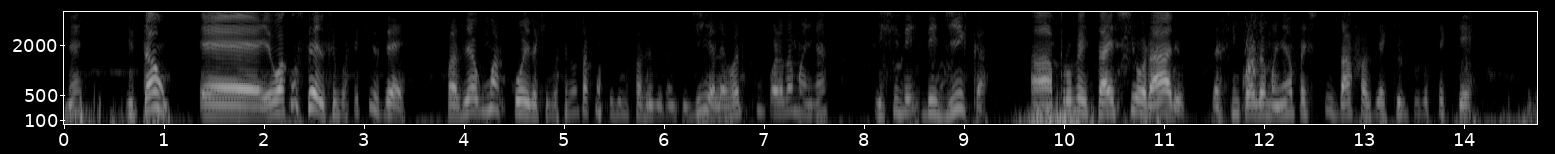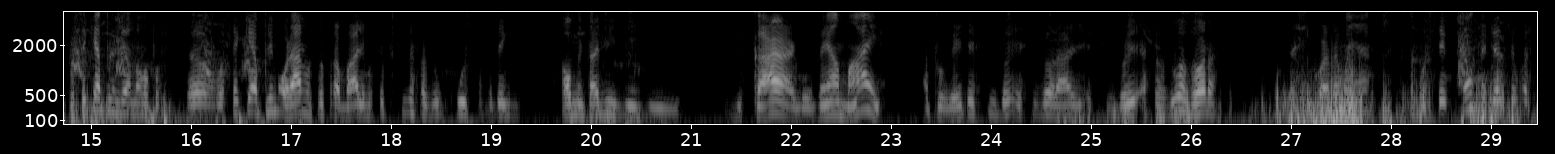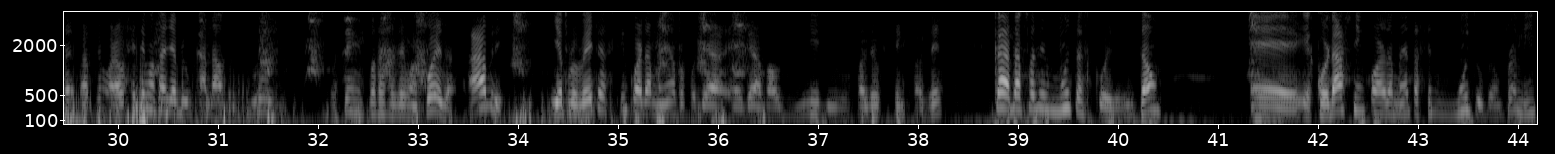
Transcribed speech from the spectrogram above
Né? Então, é, eu aconselho, se você quiser fazer alguma coisa que você não está conseguindo fazer durante o dia, levanta às 5 horas da manhã e se de dedica a aproveitar esse horário das 5 horas da manhã para estudar, fazer aquilo que você quer. Você quer aprender uma nova profissão, você quer aprimorar no seu trabalho, você precisa fazer um curso para poder aumentar de, de, de, de, cargo, ganhar mais. Aproveita esses, dois, esses horários, esses dois, essas duas horas das 5 horas da manhã. Você com certeza você vai aprimorar. Você tem vontade de abrir um canal no YouTube? Você tem vontade de fazer alguma coisa? Abre e aproveita as 5 horas da manhã para poder é, gravar os vídeos, fazer o que você tem que fazer. Cara, dá pra fazer muitas coisas. Então, é, acordar às 5 horas da manhã está sendo muito bom para mim.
